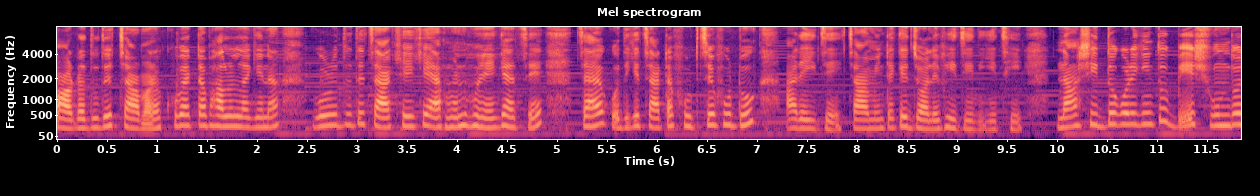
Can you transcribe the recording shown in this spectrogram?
পাউডার দুধের চা আমার খুব একটা ভালো লাগে না। গরুর দুধের চা খেয়ে খেয়ে এমন হয়ে গেছে। যাই হোক, ওদিকে চাটা ফুটছে ফুটুক, আর এই যে চাউমিনটাকে জলে ভিজিয়ে দিয়েছি। না সিদ্ধ করে কিন্তু বেশ সুন্দর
